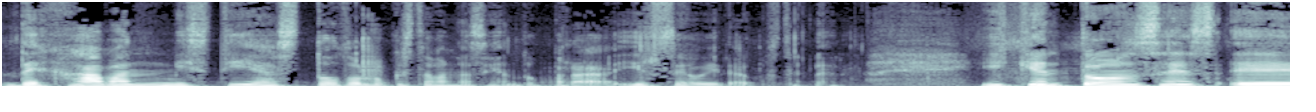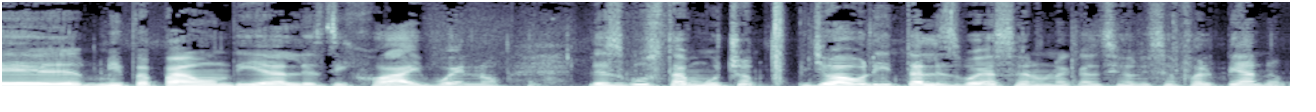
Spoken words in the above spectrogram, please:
dejaban mis tías todo lo que estaban haciendo para irse a oír a Agustín Lara y que entonces eh, mi papá un día les dijo, ay, bueno, les gusta mucho, yo ahorita les voy a hacer una canción y se fue al piano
